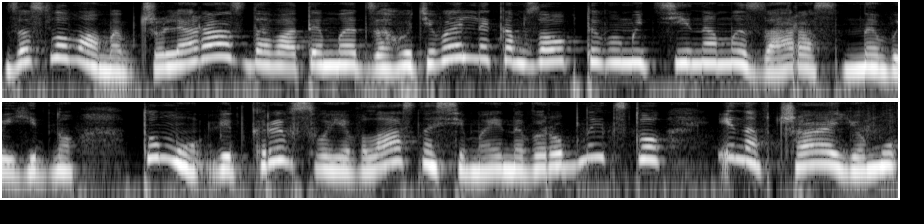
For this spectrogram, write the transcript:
За словами бджоляра, здавати мед заготівельникам за оптовими цінами зараз невигідно. Тому відкрив своє власне сімейне виробництво і навчає йому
